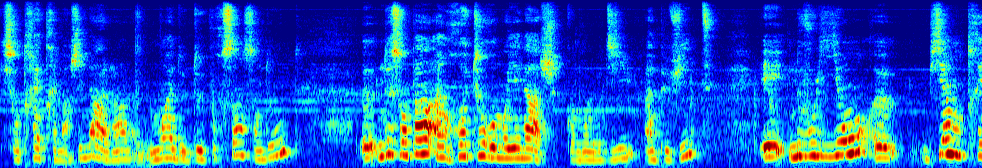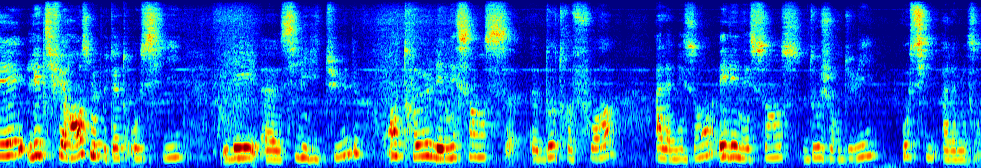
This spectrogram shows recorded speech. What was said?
qui sont très très marginales, hein, moins de 2% sans doute, euh, ne sont pas un retour au Moyen-Âge, comme on le dit un peu vite. Et nous voulions euh, bien montrer les différences, mais peut-être aussi les similitudes entre les naissances d'autrefois à la maison et les naissances d'aujourd'hui aussi à la maison.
